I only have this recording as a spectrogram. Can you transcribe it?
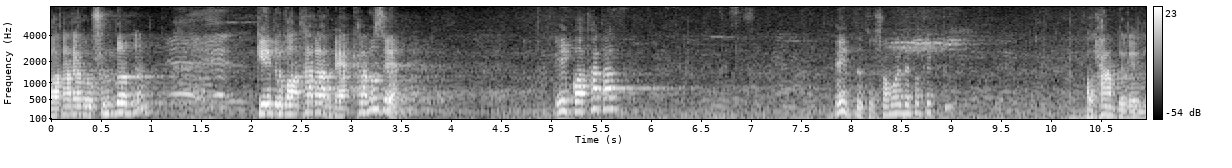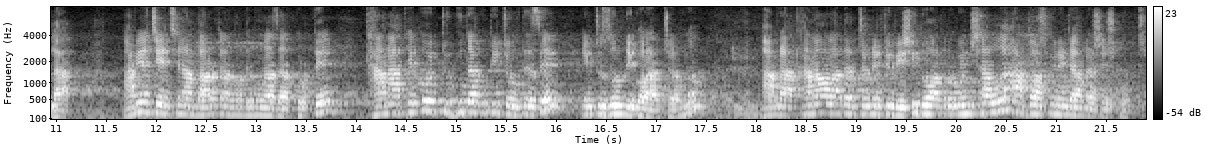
কথাটা খুব সুন্দর না? কিন্তু কথাটার ব্যাখ্যা বুঝেন এই কথাটা? এই তো সময় দেখো তো একটু। আলহামদুলিল্লাহ। আমিও চেয়েছিলাম বারোটার মধ্যে মোনাজাত করতে। থানা থেকেও একটু গুদাগুদি চলতেছে একটু জলদি করার জন্য। আমরা থানাওয়ালাদের জন্য একটু বেশি দোয়া করব ইনশাল্লাহ আর দশ মিনিটে আমরা শেষ করছি।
